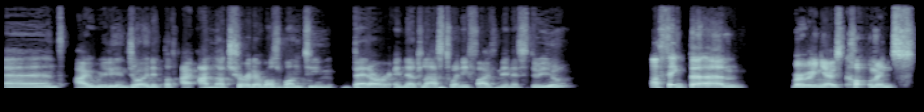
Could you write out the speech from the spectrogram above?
and I really enjoyed it. But I, am not sure there was one team better in that last 25 minutes. Do you? I think that um, Mourinho's comments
